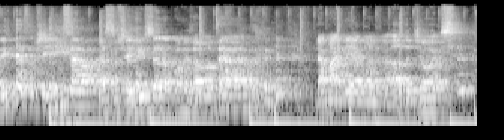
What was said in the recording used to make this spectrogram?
personally. That's some shit he set up. That's some shit he set up on his own time. that might be at one of the other joints.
